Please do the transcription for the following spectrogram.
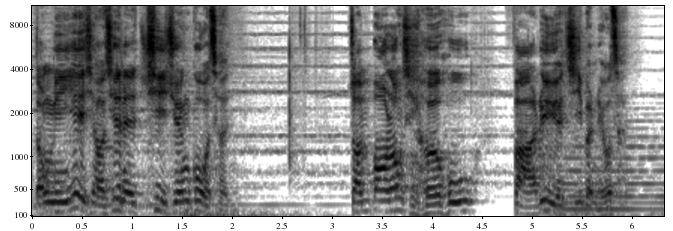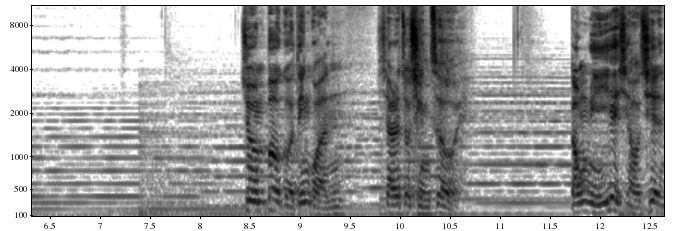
当年叶小倩的弃捐过程，全部拢是合乎法律的基本流程。这份报告顶悬写得足清楚的，当年叶小倩。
